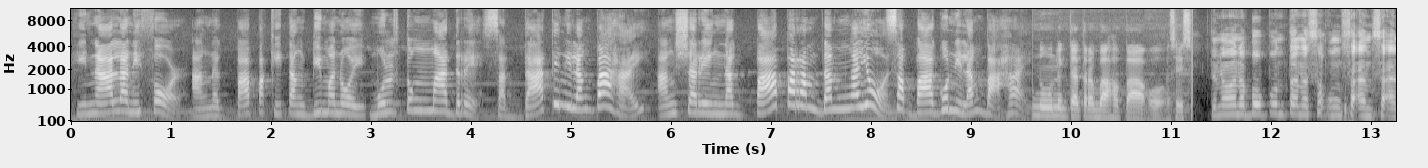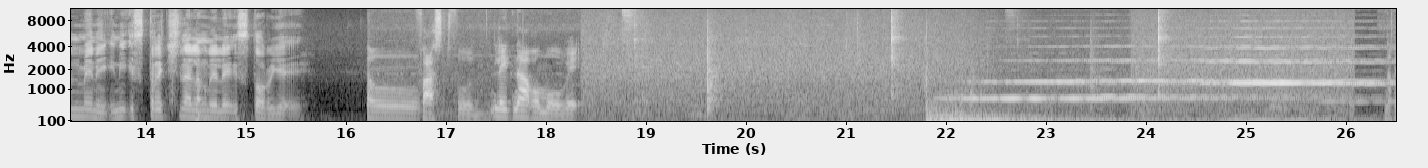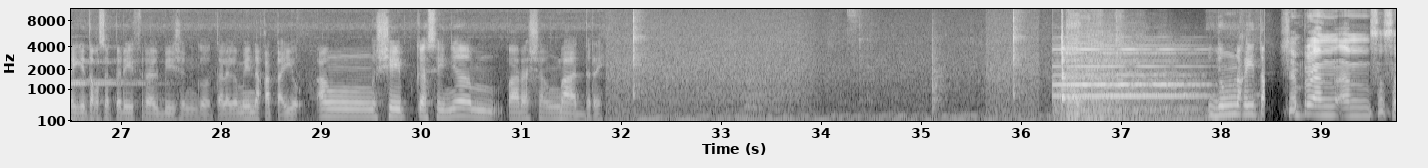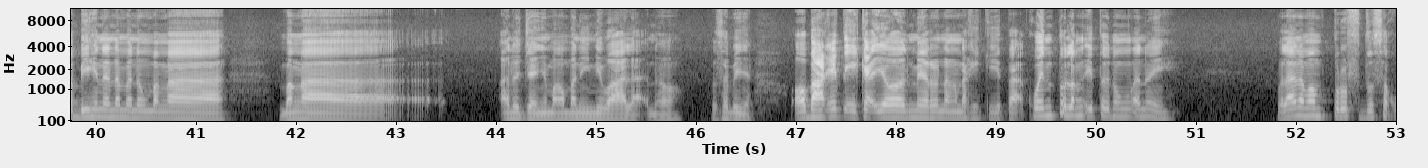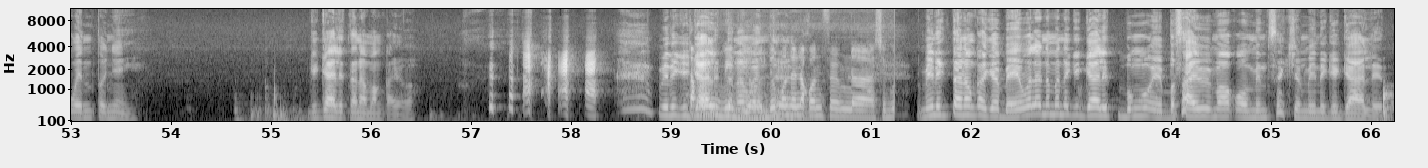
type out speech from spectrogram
Hinala ni Thor ang nagpapakitang di manoy multong madre sa dati nilang bahay ang siya ring nagpaparamdam ngayon sa bago nilang bahay. Nung nagtatrabaho pa ako, kasi Tinawa na pupunta na sa kung saan-saan men eh. Ini-stretch na lang nila yung istorya eh. isang fast food, late na ako umuwi. Nakikita ko sa peripheral vision ko, talaga may nakatayo. Ang shape kasi niya, para siyang madre. Yung nakita Siyempre, ang, ang sasabihin na naman ng mga mga ano dyan, yung mga maniniwala, no? Sasabihin niya, o bakit ika yon meron nang nakikita. Kwento lang ito nung ano eh. Wala namang proof do sa kwento niya eh. Gigalit na naman kayo. May nagigalit na naman doon ko na na-confirm na siguro May nagtanong kagabi, wala naman nagagalit bungo eh. Basahin mo yung mga comment section, may nagagalit.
